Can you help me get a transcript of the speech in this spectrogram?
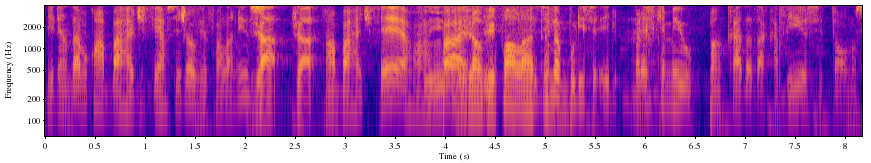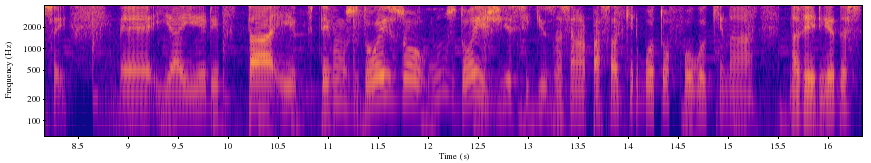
Ele andava com uma barra de ferro. Você já ouviu falar nisso? Já, já. Uma barra de ferro, sim, rapaz. Sim, já ouvi falar Inclusive também. a polícia, ele hum. parece que é meio pancada da cabeça e tal, não sei. É, e aí ele tá, e teve uns dois ou uns dois dias seguidos na semana passada que ele botou fogo aqui na, na veredas.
